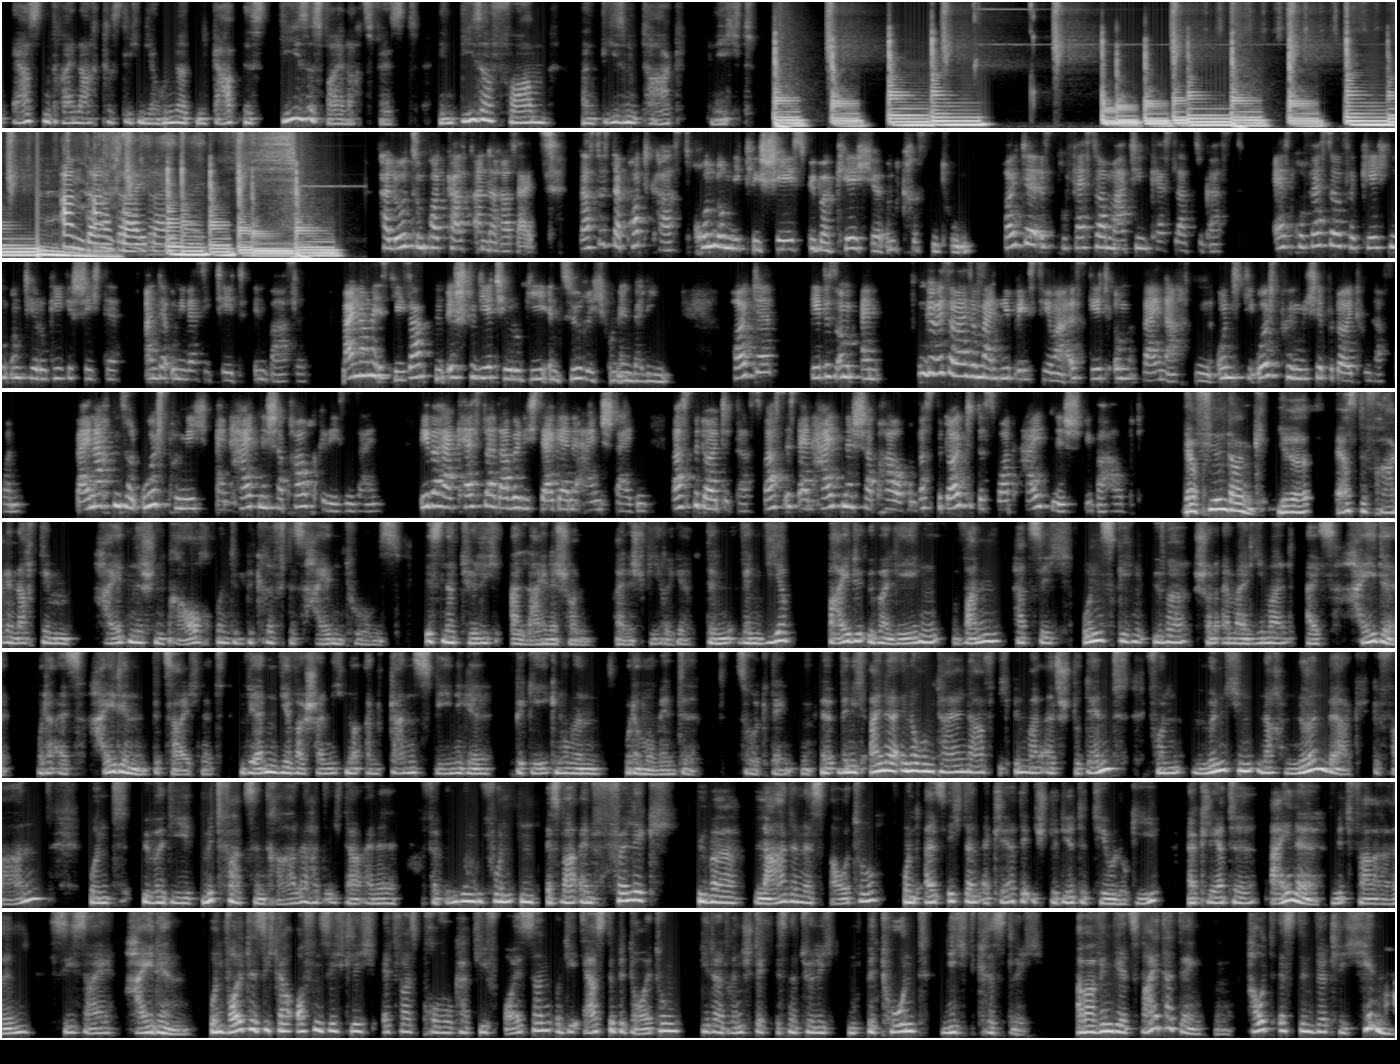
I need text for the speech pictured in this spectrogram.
den ersten drei nachchristlichen Jahrhunderten gab es dieses Weihnachtsfest in dieser Form an diesem Tag nicht. Andererseits. Hallo zum Podcast Andererseits. Das ist der Podcast rund um die Klischees über Kirche und Christentum. Heute ist Professor Martin Kessler zu Gast. Er ist Professor für Kirchen- und Theologiegeschichte an der Universität in Basel. Mein Name ist Lisa und ich studiere Theologie in Zürich und in Berlin. Heute geht es um ein in gewisser Weise um mein Lieblingsthema. Es geht um Weihnachten und die ursprüngliche Bedeutung davon. Weihnachten soll ursprünglich ein heidnischer Brauch gewesen sein. Lieber Herr Kessler, da würde ich sehr gerne einsteigen. Was bedeutet das? Was ist ein heidnischer Brauch und was bedeutet das Wort heidnisch überhaupt? Ja, vielen Dank. Ihre erste Frage nach dem heidnischen Brauch und dem Begriff des Heidentums ist natürlich alleine schon eine schwierige. Denn wenn wir beide überlegen, wann hat sich uns gegenüber schon einmal jemand als Heide oder als Heidin bezeichnet, werden wir wahrscheinlich nur an ganz wenige Begegnungen oder Momente zurückdenken. Äh, wenn ich eine Erinnerung teilen darf, ich bin mal als Student von München nach Nürnberg gefahren und über die Mitfahrzentrale hatte ich da eine Verbindung gefunden. Es war ein völlig überladenes Auto und als ich dann erklärte, ich studierte Theologie, erklärte eine Mitfahrerin, sie sei Heidin und wollte sich da offensichtlich etwas provokativ äußern. Und die erste Bedeutung, die da drin steckt, ist natürlich betont nicht christlich. Aber wenn wir jetzt weiterdenken, haut es denn wirklich hin,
